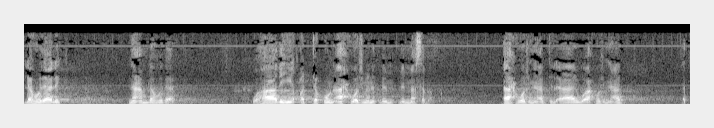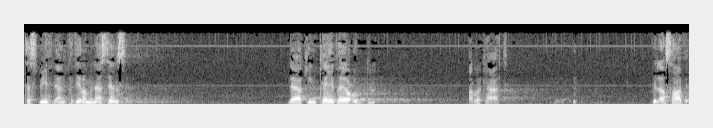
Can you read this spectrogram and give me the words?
له ذلك؟ نعم له ذلك. وهذه قد تكون أحوج من مما سبق. أحوج من عبد الآي وأحوج من عبد التسبيح لأن كثيرا من الناس ينسى. لكن كيف يعد الركعات؟ بالأصابع.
